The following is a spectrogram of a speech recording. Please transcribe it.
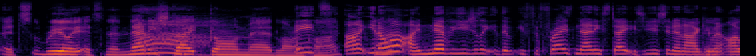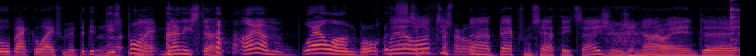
It's really. It's the nanny state gone mad, Lauren It's, Klein. uh, you know Uh-huh. what? I never usually, the, if the phrase nanny state is used in an argument, I will back away from it. But at this point, na- nanny state. I am well on board. Well, Steve I've just uh, back from Southeast Asia, as you know, and uh,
